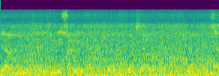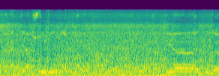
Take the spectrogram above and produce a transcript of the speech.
yang ditulis oleh Jabatan Kuasa yang menyatakan tidak setuju dengan penawar dia juga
